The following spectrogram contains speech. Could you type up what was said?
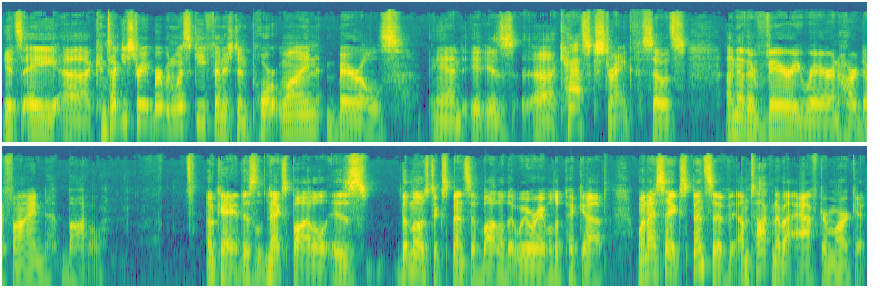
It's a uh, Kentucky Straight Bourbon Whiskey finished in port wine barrels, and it is uh, cask strength. So it's another very rare and hard to find bottle. Okay, this next bottle is the most expensive bottle that we were able to pick up. When I say expensive, I'm talking about aftermarket.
